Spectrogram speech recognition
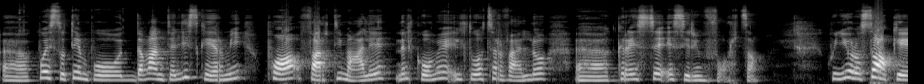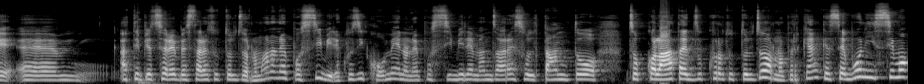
eh, questo tempo davanti agli schermi può farti male nel come il tuo cervello eh, cresce e si rinforza. Quindi io lo so che ehm, a te piacerebbe stare tutto il giorno, ma non è possibile, così come non è possibile mangiare soltanto cioccolata e zucchero tutto il giorno, perché anche se è buonissimo,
